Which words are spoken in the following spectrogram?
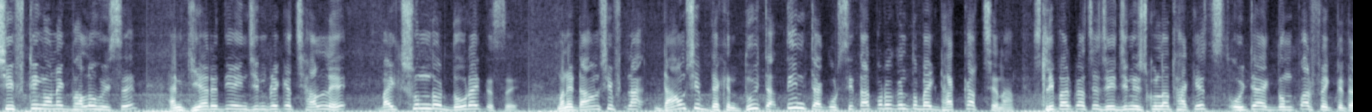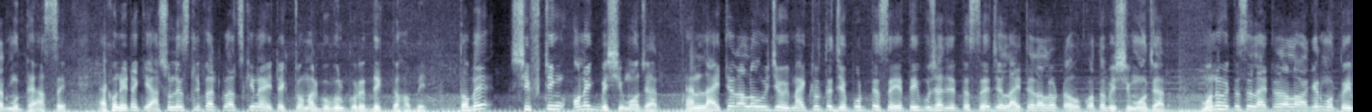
শিফটিং অনেক ভালো হয়েছে অ্যান্ড গিয়ারে দিয়ে ইঞ্জিন ব্রেকে ছাড়লে বাইক সুন্দর দৌড়াইতেছে। মানে ডাউনশিফট না ডাউনশিফট দেখেন, দুইটা, তিনটা করছি, তারপরেও কিন্তু বাইক ধাক্কাচ্ছে না। স্লিপার ক্লাচে যে জিনিসগুলো থাকে, ওইটা একদম পারফেক্ট এটার মধ্যে আছে। এখন এটা কি আসলে স্লিপার ক্লাচ কিনা, এটা একটু আমার গুগল করে দেখতে হবে। তবে শিফটিং অনেক বেশি মজার। অ্যান্ড লাইটের আলো ওই যে ওই মাইক্রোতে যে পড়তেছে, এতেই বোঝা যেতেছে যে লাইটের আলোটাও কত বেশি মজার। মনে হইতেছে লাইটের আলো আগের মতোই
